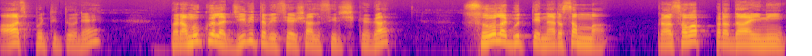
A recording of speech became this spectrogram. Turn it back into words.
ఆస్ఫూర్తితోనే ప్రముఖుల జీవిత విశేషాల శీర్షికగా సూలగుత్తి నరసమ్మ ప్రసవప్రదాయిని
